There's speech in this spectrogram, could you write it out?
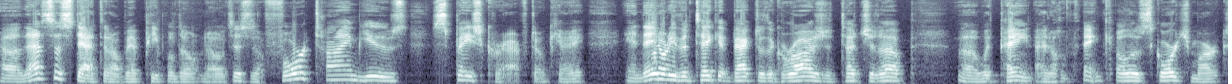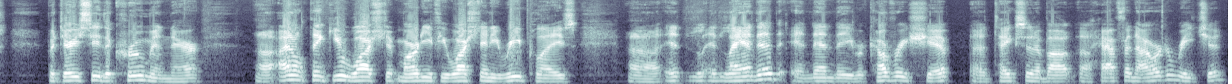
Uh, that's a stat that I'll bet people don't know. This is a four time used spacecraft, okay? And they don't even take it back to the garage to touch it up uh, with paint, I don't think, all those scorch marks. But there you see the crewmen there. Uh, I don't think you watched it, Marty, if you watched any replays. Uh, it, it landed, and then the recovery ship uh, takes it about a half an hour to reach it.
